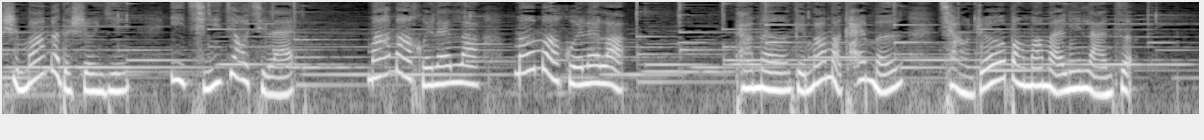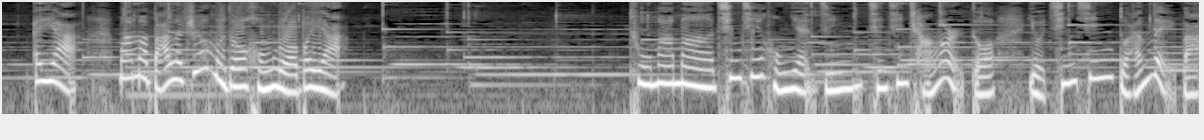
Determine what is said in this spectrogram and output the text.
是妈妈的声音，一齐叫起来：“妈妈回来啦！妈妈回来啦！”他们给妈妈开门，抢着帮妈妈拎篮子。哎呀，妈妈拔了这么多红萝卜呀！兔妈妈亲亲红眼睛，亲亲长耳朵，又亲亲短尾巴，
